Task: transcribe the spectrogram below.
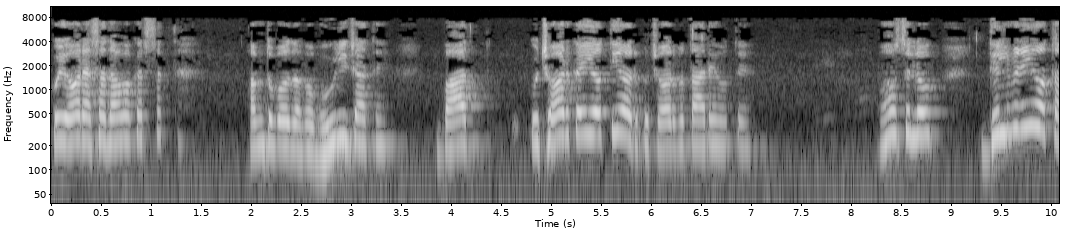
کوئی اور ایسا دعوی کر سکتا ہے؟ ہم تو بہت دفعہ بھول ہی جاتے ہیں۔ بات کچھ اور کہی ہوتی ہے اور کچھ اور بتا رہے ہوتے ہیں۔ بہت سے لوگ دل میں نہیں ہوتا،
